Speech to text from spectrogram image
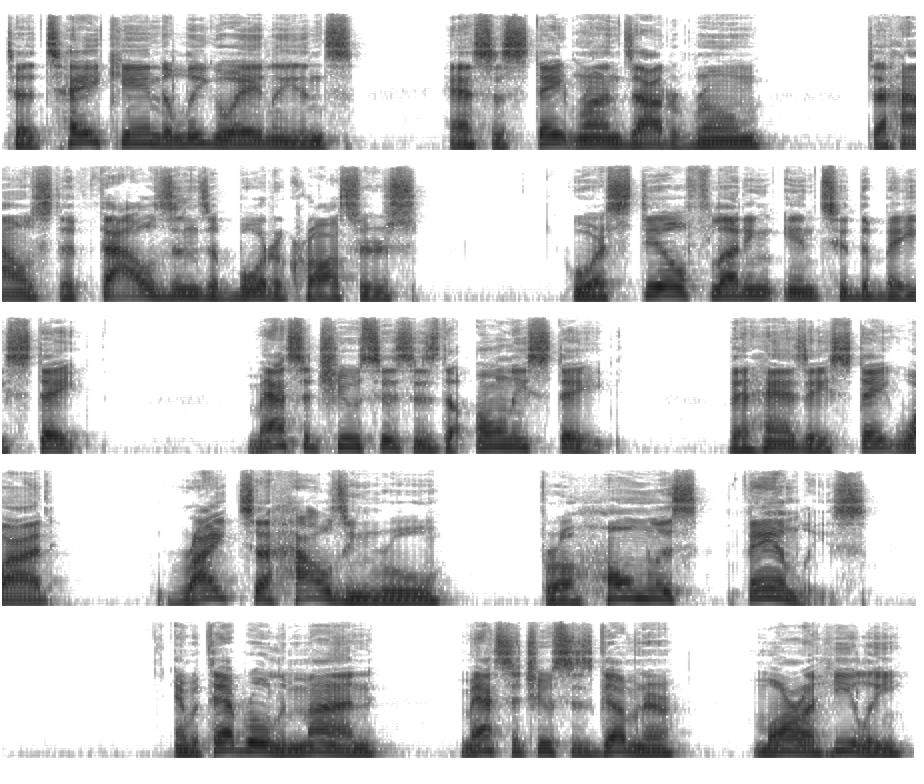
to take in illegal aliens as the state runs out of room to house the thousands of border crossers who are still flooding into the Bay State. Massachusetts is the only state that has a statewide right to housing rule for homeless families. And with that rule in mind, Massachusetts Governor Maura Healey,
